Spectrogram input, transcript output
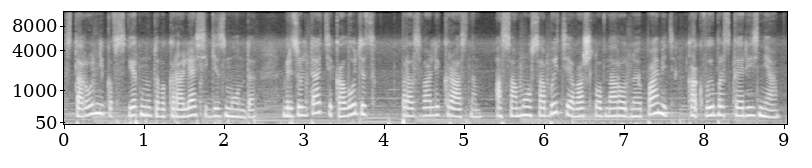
сторонников свергнутого короля Сигизмунда. В результате колодец прозвали Красным, а само событие вошло в народную память как Выборгская резня –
